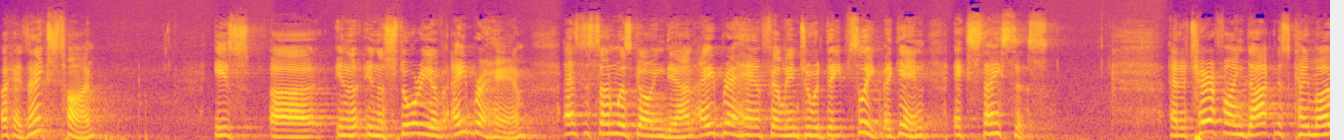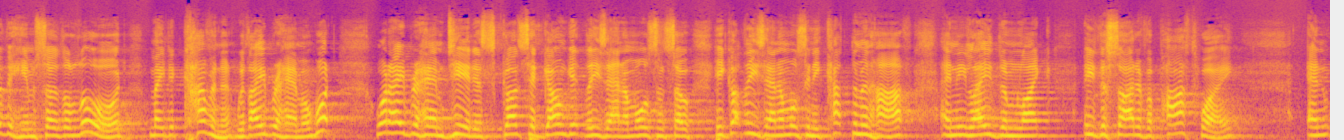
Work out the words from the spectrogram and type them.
Okay, the next time is uh, in, the, in the story of Abraham. As the sun was going down, Abraham fell into a deep sleep. Again, ekstasis and a terrifying darkness came over him. So the Lord made a covenant with Abraham. And what, what Abraham did is God said, Go and get these animals. And so he got these animals and he cut them in half and he laid them like either side of a pathway. And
